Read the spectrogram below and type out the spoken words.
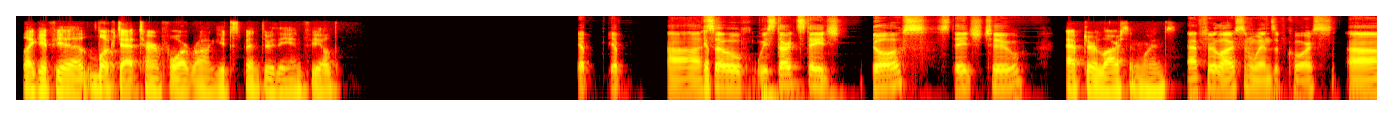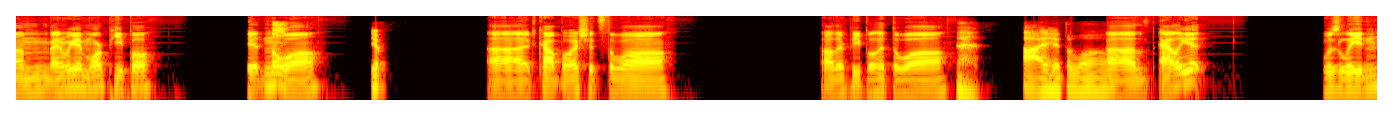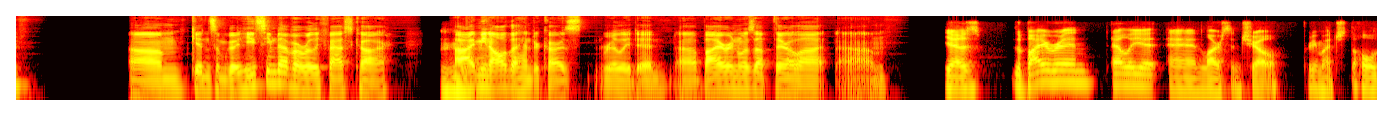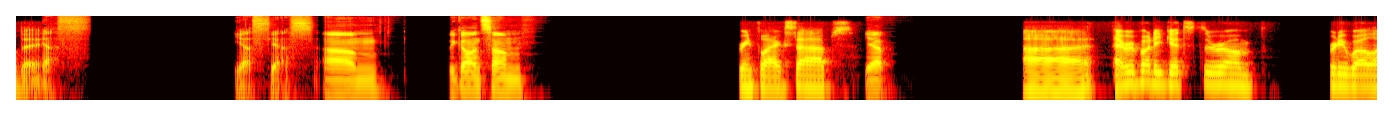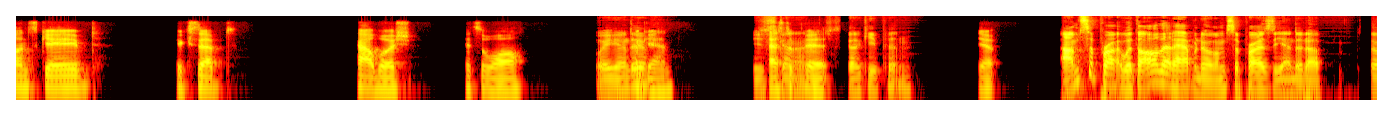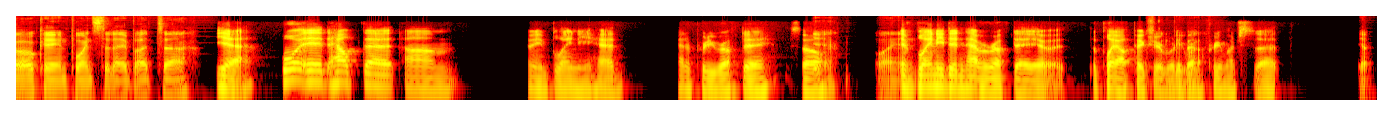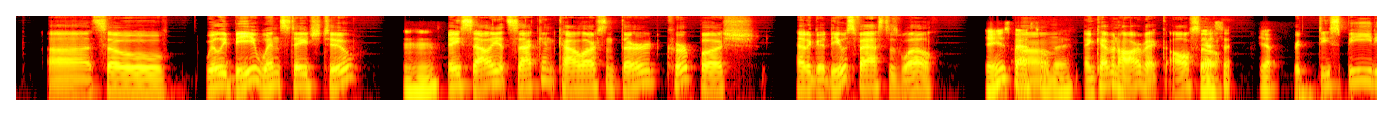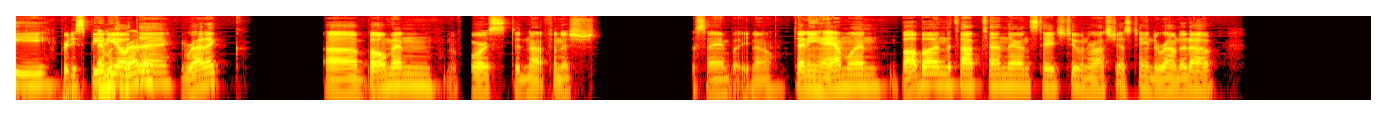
like if you looked at turn four wrong, you'd spin through the infield. Yep. Yep. Uh, Yep. So we start stage dos, stage two, After Larson wins. after Larson wins, of course. Um, and we get more people hitting the wall. Yep. Uh, Kyle Busch hits the wall. Other people hit the wall. I hit the wall. Uh, Elliott was leading. Um, getting some good. He seemed to have a really fast car. Mhm. Uh, I mean, all the Hendrick cars really did. Uh, Byron was up there a lot. Um, yeah, it was the Byron, Elliott, and Larson show pretty much the whole day. yes, yes, yes. Um, we go on some. Green flag stops. Yep. Uh, everybody gets through them pretty well unscathed, except Kyle Busch hits the wall What are you gonna do? again. You just Has to gotta, pit. Just gotta keep hitting. Yep. I'm surprised with all that happened to him. I'm surprised he ended up so okay in points today. But uh, Yeah. Well, it helped that um, I mean Blaney had had a pretty rough day. So yeah. Well, if Blaney didn't have a rough day, it, the playoff picture gonna would be have been rough. pretty much set. Yep. Uh, so Willie B wins stage two. Mm-hmm. Chase Elliott second, Kyle Larson third, Kurt Busch had a good. He was fast as well. Yeah, he was fast all Um, day. And Kevin Harvick also Yes, yep. pretty speedy, pretty speedy all Reddick. day. Reddick, uh, Bowman, of course, did not finish the same, but you know, Denny Hamlin, Bubba in the top ten there on stage two, and Ross Chastain to round it out.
